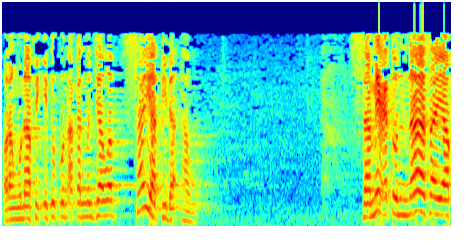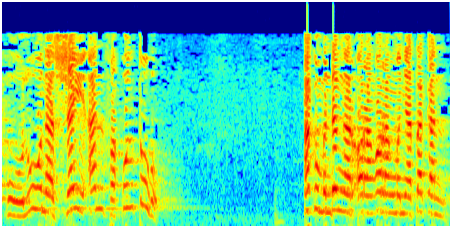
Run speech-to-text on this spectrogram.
Orang munafik itu pun akan menjawab, saya tidak tahu. Sami'tu an-nasa yaquluna syai'an faqultuhu. Aku mendengar orang-orang menyatakan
